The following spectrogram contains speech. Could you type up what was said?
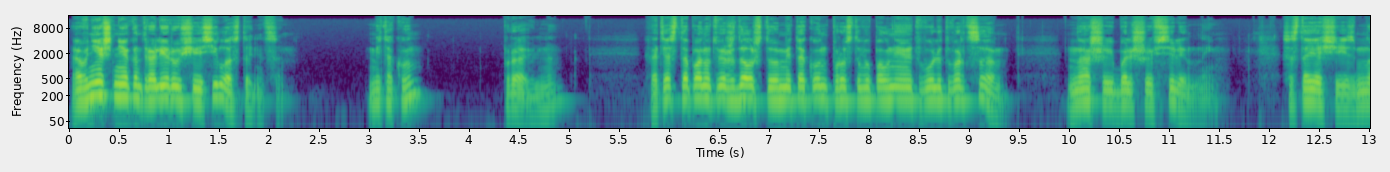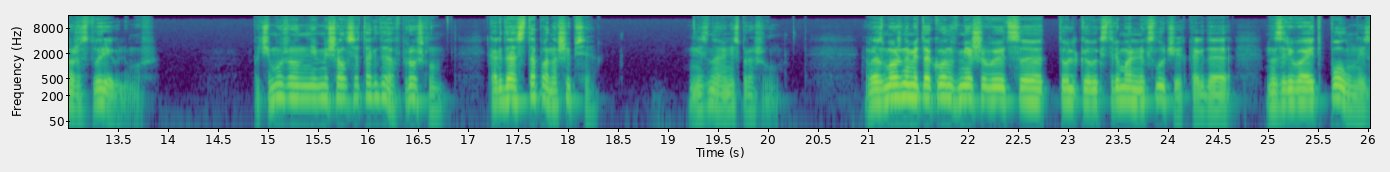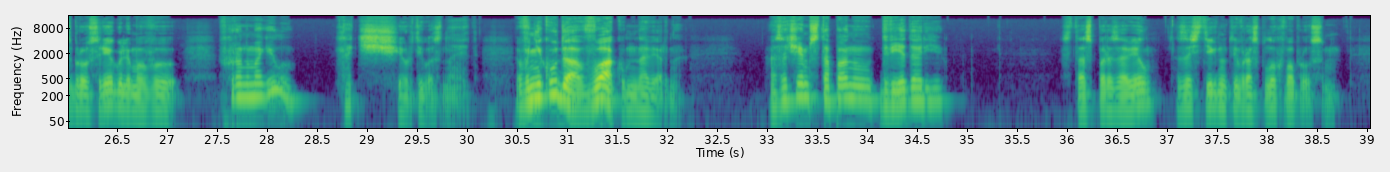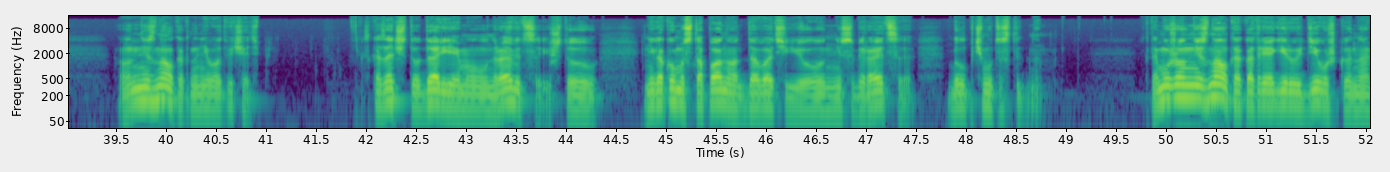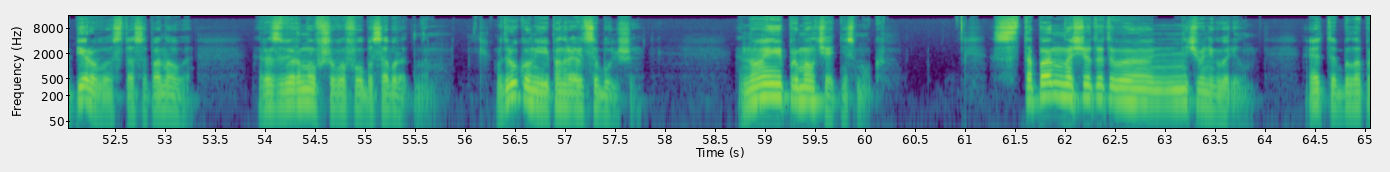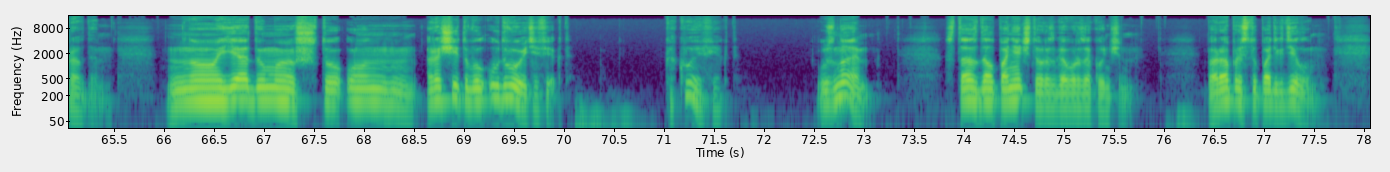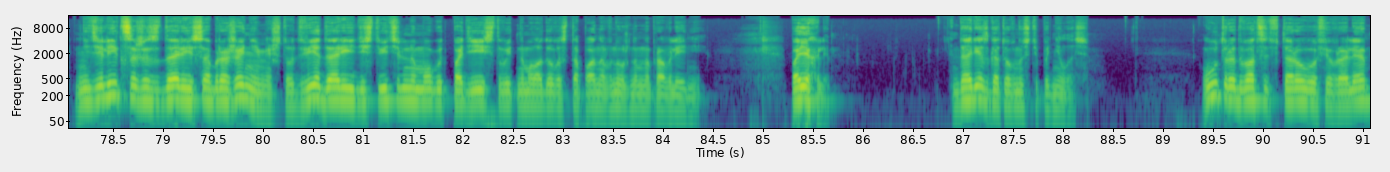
А внешняя контролирующая сила останется. Метакон? Правильно. Хотя Стопан утверждал, что метакон просто выполняет волю Творца, нашей большой вселенной, состоящей из множества регулюмов. Почему же он не вмешался тогда, в прошлом, когда Стопан ошибся? Не знаю, не спрашивал. Возможно, метакон вмешивается только в экстремальных случаях, когда назревает полный сброс регулима в... В хрономогилу? А черт его знает. В никуда, в вакуум, наверное. А зачем Стопану две Дарьи? Стас порозовел, застигнутый врасплох вопросом. Он не знал, как на него отвечать. Сказать, что Дарья ему нравится, и что никакому Стопану отдавать ее он не собирается, было почему-то стыдно. К тому же он не знал, как отреагирует девушка на первого Стаса Панова, развернувшего Фобос обратно. Вдруг он ей понравится больше. Но и промолчать не смог. Стопан насчет этого ничего не говорил. Это была правда. Но я думаю, что он рассчитывал удвоить эффект. Какой эффект? Узнаем. Стас дал понять, что разговор закончен. Пора приступать к делу. Не делиться же с Дарьей соображениями, что две Дарьи действительно могут подействовать на молодого Стопана в нужном направлении. Поехали. Дарья с готовностью поднялась. Утро 22 февраля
